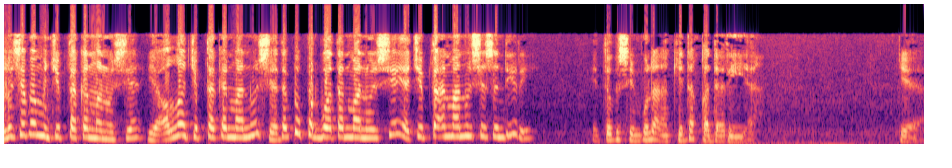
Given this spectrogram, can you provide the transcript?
lalu siapa menciptakan manusia? ya Allah ciptakan manusia. Tapi perbuatan manusia ya ciptaan manusia sendiri. Itu kesimpulan akidah qadariyah. Ya.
